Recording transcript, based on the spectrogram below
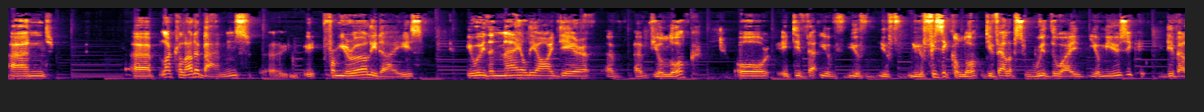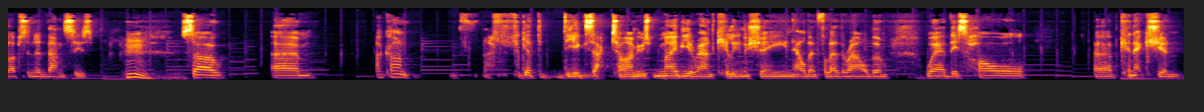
And uh, like a lot of bands, uh, from your early days, you either nail the idea of, of your look, or it deve- your, your, physical look develops with the way your music develops and advances. So um, I can't I forget the, the exact time. It was maybe around Killing Machine, Hellbent for Leather album, where this whole uh, connection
